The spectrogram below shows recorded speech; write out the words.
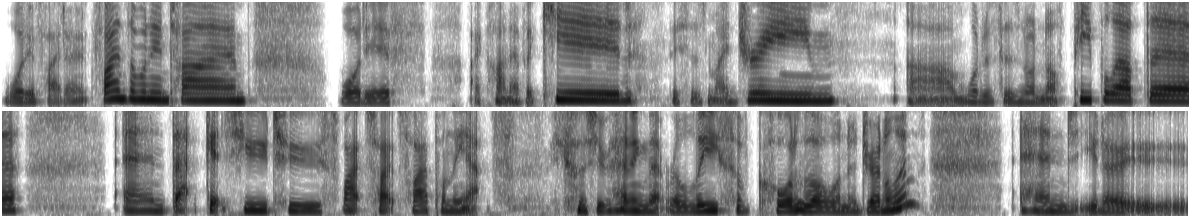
what if I don't find someone in time? What if I can't have a kid? This is my dream. Um, what if there's not enough people out there? And that gets you to swipe, swipe, swipe on the apps because you're having that release of cortisol and adrenaline. And, you know,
